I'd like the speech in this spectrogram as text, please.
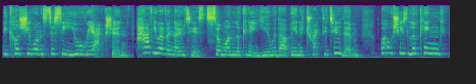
because she wants to see your reaction. Have you ever noticed someone looking at you without being attracted to them? Well, she's looking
